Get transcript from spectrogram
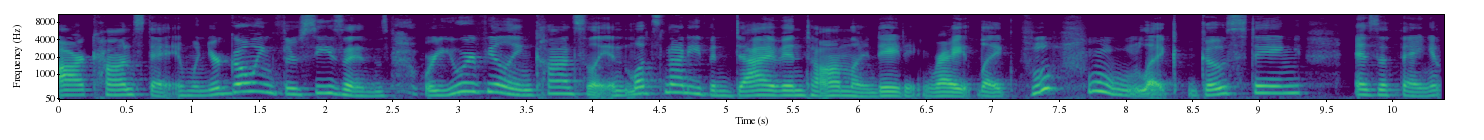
our constant. And when you're going through seasons where you are feeling constantly, and let's not even dive into online dating, right? Like, like ghosting is a thing.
